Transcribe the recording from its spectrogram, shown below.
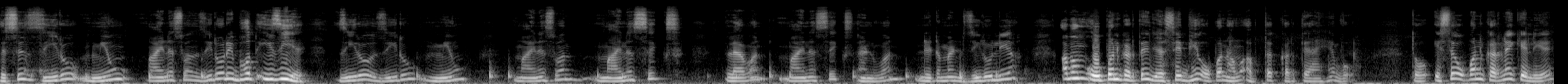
this is zero mu minus one zero और ये बहुत ईजी है। Zero zero mu minus one minus six eleven minus six and one determinant zero लिया। अब हम ओपन करते हैं। जैसे भी ओपन हम अब तक करते आए हैं वो। तो इसे ओपन करने के लिए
